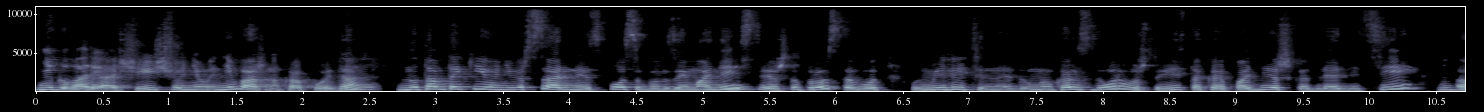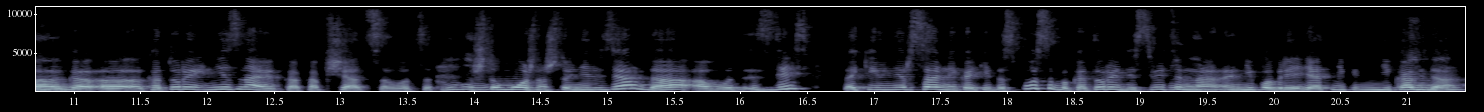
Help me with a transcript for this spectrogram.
не говорящий, еще не, не важно какой, да, mm-hmm. но там такие универсальные способы взаимодействия, mm-hmm. что просто вот умилительно. думаю, как здорово, что есть такая поддержка для детей, mm-hmm. а, а, которые не знают, как общаться, вот, mm-hmm. что можно, что нельзя, да, а вот здесь такие универсальные какие-то способы, которые действительно mm-hmm. не повредят ни, никогда. Mm-hmm.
